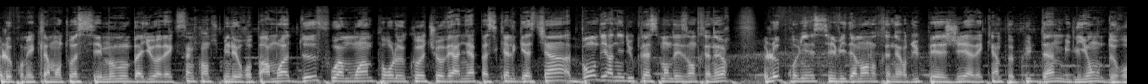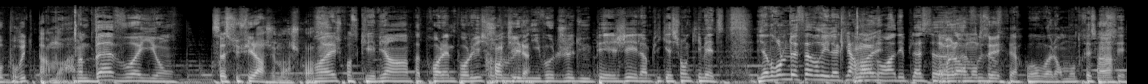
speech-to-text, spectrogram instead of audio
Le premier Clermontois, c'est Momo Bayo avec 50 000 euros par mois. Deux fois moins pour le coach Auvergnat Pascal Gastien. Bon dernier du classement des entraîneurs. Le premier, c'est évidemment l'entraîneur du PSG avec un peu plus d'un million d'euros bruts par mois. Bah voyons. Ça suffit largement, je pense. Ouais, je pense qu'il est bien, hein, pas de problème pour lui. Tranquille. Le niveau de jeu du PSG et l'implication qu'ils mettent. Ils viendront le 9 avril, là, clairement, Ouais. on aura des places. On va euh, leur à vous montrer. Bon, on va leur montrer ce que Hein. c'est.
